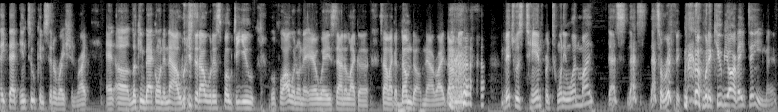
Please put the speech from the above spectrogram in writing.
take that into consideration, right? And uh, looking back on it now, I wish that I would have spoke to you before I went on the airways. Sounded like a sound like a dum dum now, right? I mean, Mitch was ten for twenty one, Mike that's that's that's horrific with a QBR of 18, man.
